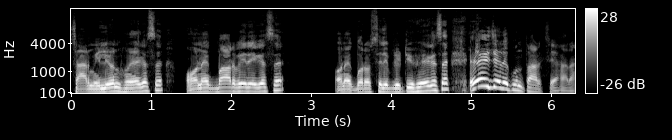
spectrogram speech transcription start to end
চার মিলিয়ন হয়ে গেছে, অনেকবার বেড়ে গেছে, অনেক বড় সেলিব্রিটি হয়ে গেছে। এই যে দেখুন তার চেহারা।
